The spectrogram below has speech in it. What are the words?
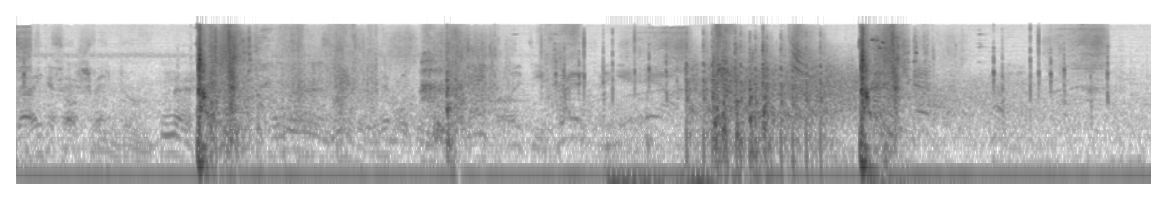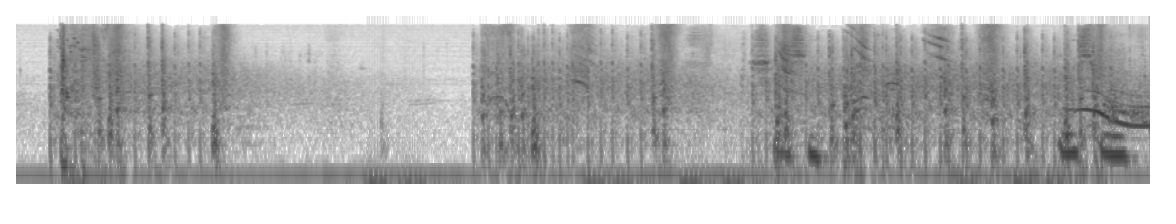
Zeitverschwendung. Scheiße. Erstmal.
